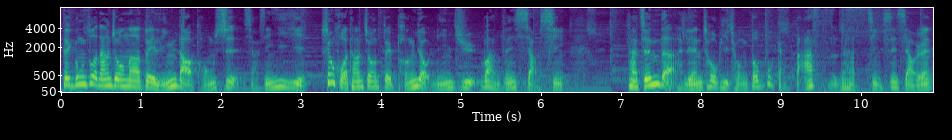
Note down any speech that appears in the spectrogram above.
对工作当中呢，对领导同事小心翼翼；生活当中对朋友邻居万分小心。那真的连臭屁虫都不敢打死的谨慎小人。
